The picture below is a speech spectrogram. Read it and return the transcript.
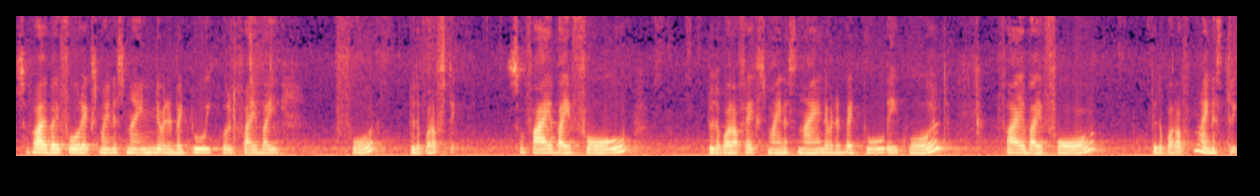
so 5 by 4 x minus 9 divided by 2 equals 5 by 4 to the power of 3 so 5 by 4 to the power of x minus 9 divided by 2 equals 5 by 4 to the power of minus 3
